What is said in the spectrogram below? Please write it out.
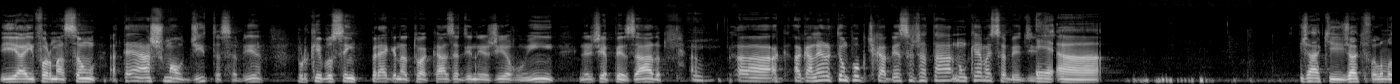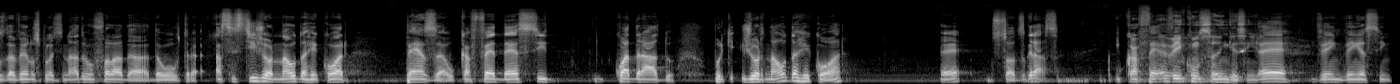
e a informação até acho maldita, sabia? Porque você emprega na tua casa de energia ruim, energia pesada. A, a- a galera que tem um pouco de cabeça já tá, não quer mais saber disso. É a. Já que, já que falamos da Vênus Platinada, eu vou falar da, da outra. Assistir Jornal da Record pesa, o café desce quadrado. Porque Jornal da Record é só desgraça. O café vem com sangue, assim. É, vem, vem assim.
